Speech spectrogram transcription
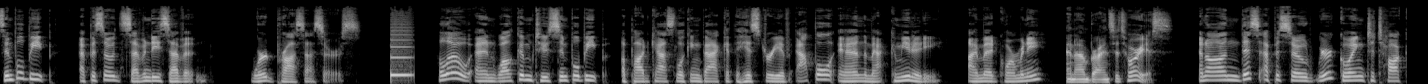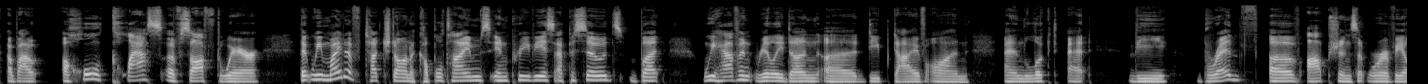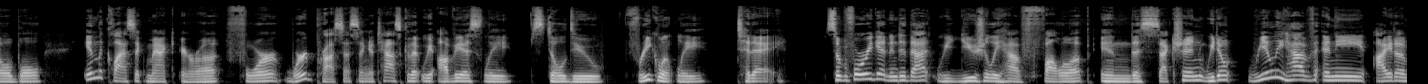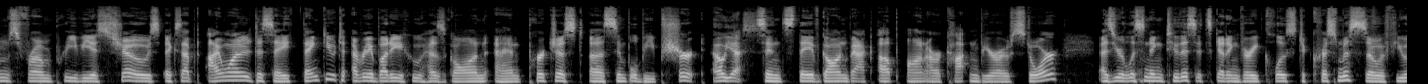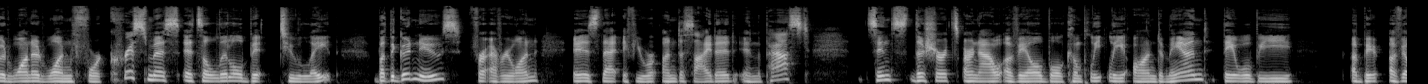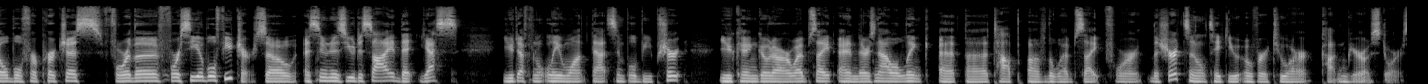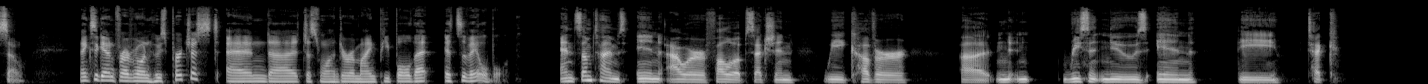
Simple Beep, episode 77 Word Processors. Hello, and welcome to Simple Beep, a podcast looking back at the history of Apple and the Mac community. I'm Ed Cormany. And I'm Brian Sutorius. And on this episode, we're going to talk about a whole class of software that we might have touched on a couple times in previous episodes, but we haven't really done a deep dive on and looked at the breadth of options that were available in the classic Mac era for word processing, a task that we obviously still do frequently today. So before we get into that, we usually have follow up in this section. We don't really have any items from previous shows, except I wanted to say thank you to everybody who has gone and purchased a Simple Beep shirt. Oh, yes. Since they've gone back up on our Cotton Bureau store. As you're listening to this, it's getting very close to Christmas. So if you had wanted one for Christmas, it's a little bit too late. But the good news for everyone is that if you were undecided in the past, since the shirts are now available completely on demand, they will be available for purchase for the foreseeable future. So as soon as you decide that yes, you definitely want that simple beep shirt, you can go to our website and there's now a link at the top of the website for the shirts and it'll take you over to our Cotton Bureau store. So thanks again for everyone who's purchased and uh, just wanted to remind people that it's available. And sometimes in our follow up section, we cover uh, n- recent news in the tech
